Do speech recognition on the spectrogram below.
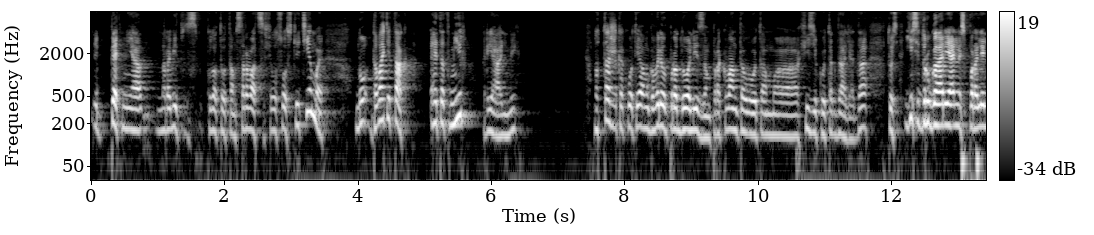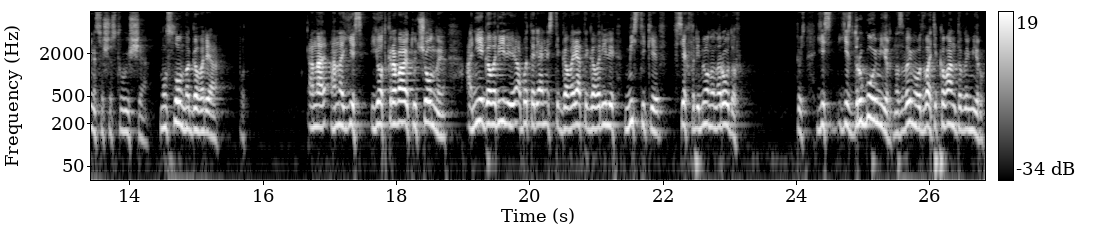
и опять меня норовит куда-то там сорваться философские темы, но давайте так, этот мир реальный, но так же, как вот я вам говорил про дуализм, про квантовую там э, физику и так далее, да, то есть есть и другая реальность параллельно существующая, ну, условно говоря, вот, она, она есть, ее открывают ученые, они говорили об этой реальности, говорят и говорили мистики всех времен и народов. То есть есть, есть другой мир, назовем его давайте квантовый мир,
